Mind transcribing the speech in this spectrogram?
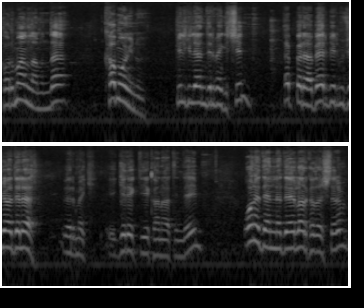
koruma anlamında kamuoyunu bilgilendirmek için hep beraber bir mücadele vermek e, gerektiği kanaatindeyim. O nedenle değerli arkadaşlarım,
